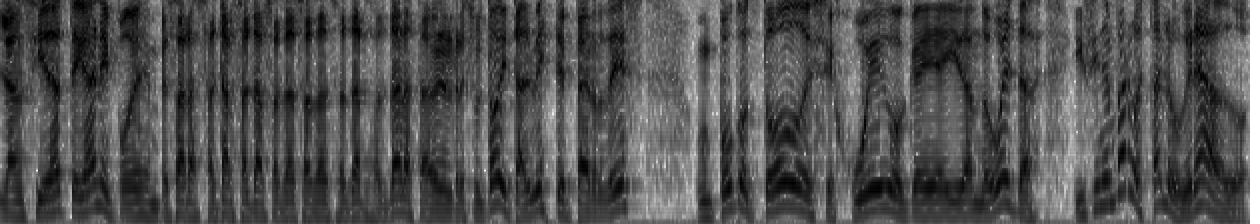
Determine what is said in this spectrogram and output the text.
la ansiedad te gana y podés empezar a saltar, saltar, saltar, saltar, saltar, saltar hasta ver el resultado y tal vez te perdés un poco todo ese juego que hay ahí dando vueltas. Y sin embargo está logrado.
